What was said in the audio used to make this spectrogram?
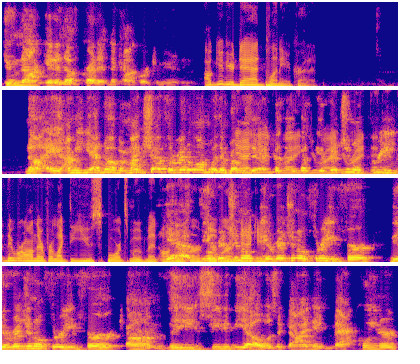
do not get enough credit in the Concord community. I'll give your dad plenty of credit. No, hey, I mean, yeah, no, but Mike Scheffler right along with him, bro. yeah, yeah, because- right. because the right. Original right. Three, They, they were on there for like the youth sports movement on yeah, there for the original, the original three for the original three for um, the CDBL was a guy named Matt Queener,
